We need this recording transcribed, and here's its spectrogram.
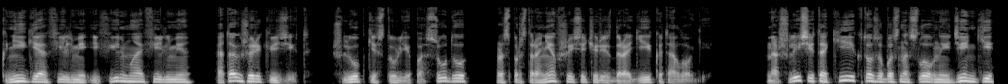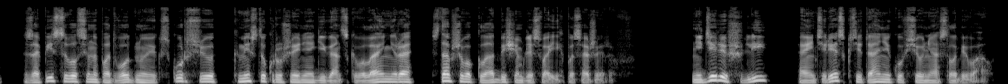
книги о фильме и фильмы о фильме, а также реквизит — шлюпки, стулья, посуду, распространявшиеся через дорогие каталоги. Нашлись и такие, кто за баснословные деньги записывался на подводную экскурсию к месту крушения гигантского лайнера, ставшего кладбищем для своих пассажиров. Недели шли, а интерес к «Титанику» все не ослабевал.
